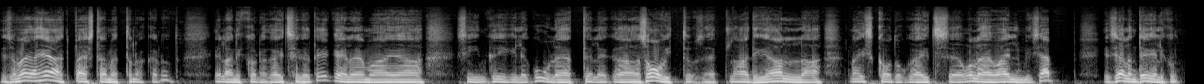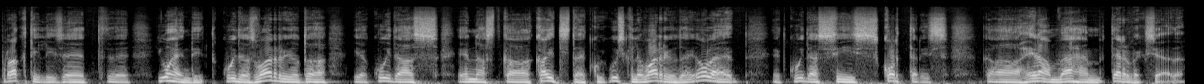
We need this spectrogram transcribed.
ja see on väga hea, et Päästeamet on hakanud elanikkonnakaitsega tegelema ja siin kõigile kuulajatele ka soovitus, et laadige alla Naiskodukaitse Ole valmis äpp, ja seal on tegelikult praktilised eh, juhendid, kuidas varjuda ja kuidas ennast ka kaitsta, et kui kuskile varjuda ei ole, et et kuidas siis korteris ka enam-vähem terveks jääda.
